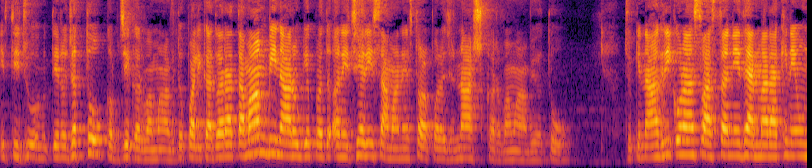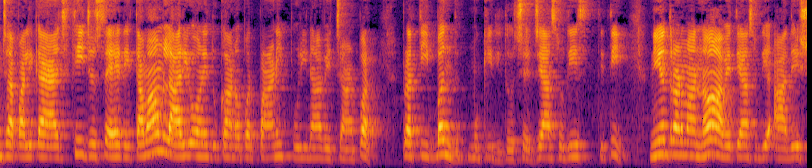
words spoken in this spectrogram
એથી જો તેનો જથ્થો કબજે કરવામાં આવ્યો હતો પાલિકા દ્વારા તમામ બિન આરોગ્યપ્રદ અને ઝેરી સામાન્ય સ્થળ પર જ નાશ કરવામાં આવ્યો હતો. જોકે નાગરિકોના સ્વાસ્થ્યને ધ્યાનમાં રાખીને ઊંઝા પાલિકાએ આજથી જ શહેરની તમામ લારીઓ અને દુકાનો પર પાણીપુરીના વેચાણ પર પ્રતિબંધ મૂકી દીધો છે. જ્યાં સુધી સ્થિતિ નિયંત્રણમાં ન આવે ત્યાં સુધી આદેશ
